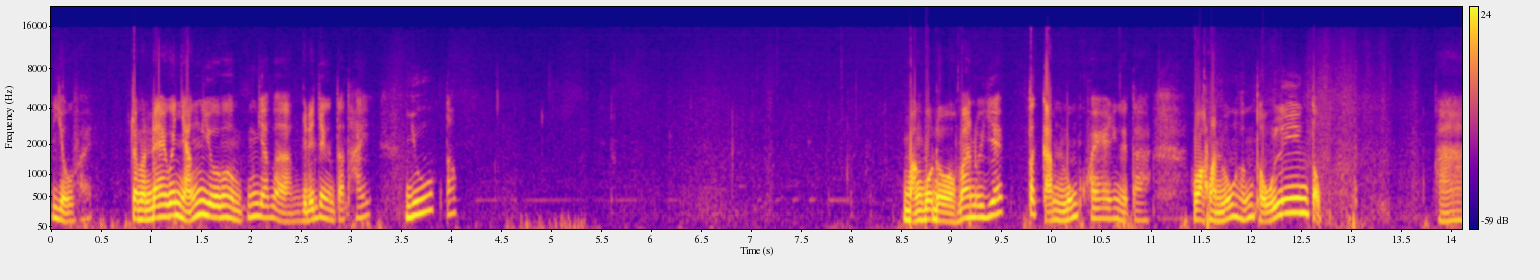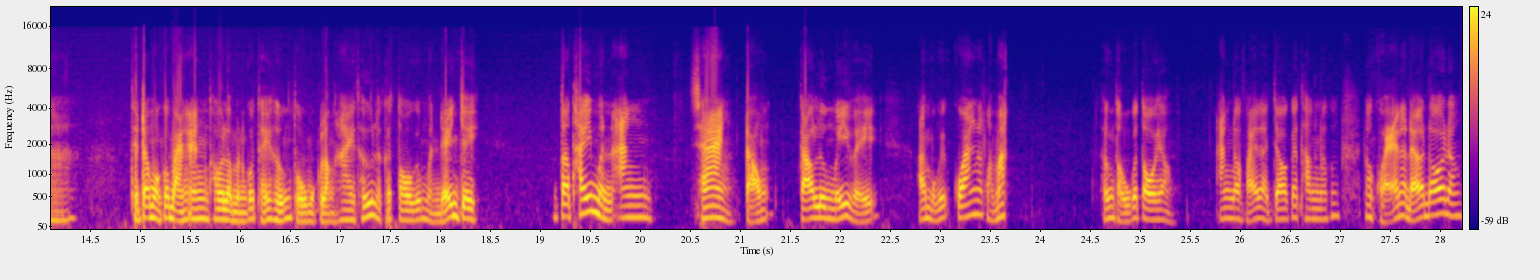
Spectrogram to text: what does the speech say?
Ví dụ vậy. Rồi mình đeo cái nhẫn vô mà mình cũng giả vờ để cho người ta thấy. Vuốt tóc. Bận bộ đồ mang đôi dép tất cả mình muốn khoe với người ta hoặc mình muốn hưởng thụ liên tục. À thì trong một cái bàn ăn thôi là mình có thể hưởng thụ một lần hai thứ là cái tôi của mình. Để làm chi? Người ta thấy mình ăn sang trọng cao lương mỹ vị ở một cái quán rất là mắc. Hưởng thụ cái tôi không? Ăn đâu phải là cho cái thân nó nó khỏe nó đỡ đói đâu.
